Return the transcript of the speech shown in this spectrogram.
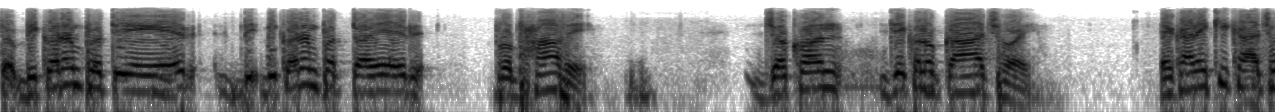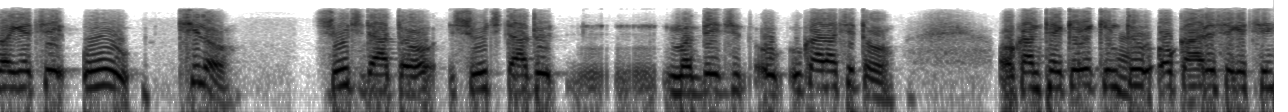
তো বিকরণ প্রত্যয়ের বিকরণ প্রত্যয়ের প্রভাবে যখন যে কোনো কাজ হয়, এখানে কি কাজ হয়ে গেছে? উ ছিল। সূচ ধাতু সূচ ধাতু মধ্যে উকার আছে তো। ওখান থেকে কিন্তু ওকার এসে গেছে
